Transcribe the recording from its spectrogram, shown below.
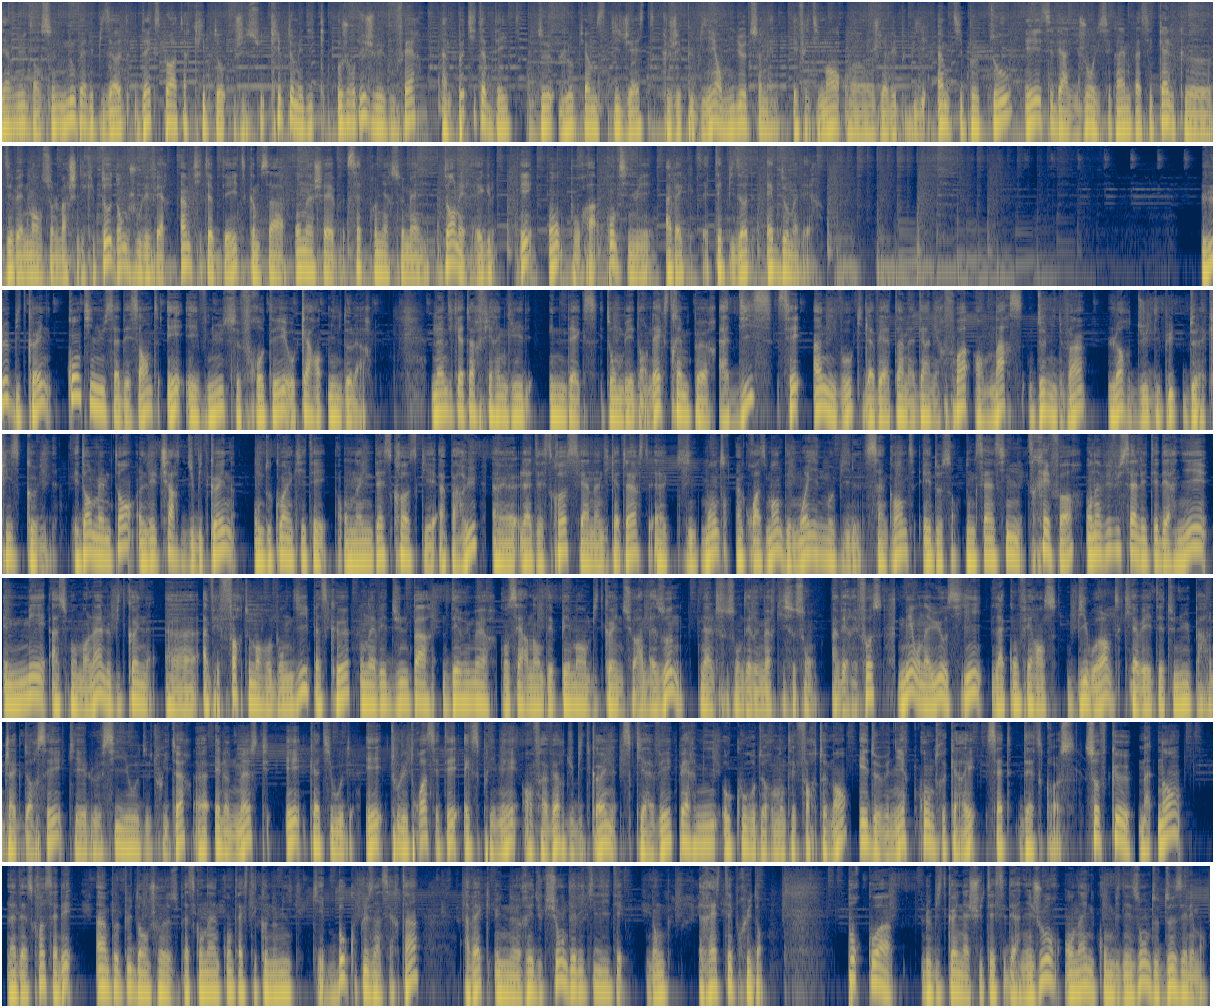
bienvenue dans ce nouvel épisode d'Explorateur Crypto. Je suis Cryptomédic. Aujourd'hui, je vais vous faire un petit update de l'Opium's Digest que j'ai publié en milieu de semaine. Effectivement, euh, je l'avais publié un petit peu tôt et ces derniers jours, il s'est quand même passé quelques événements sur le marché des cryptos, donc je voulais faire un petit update. Comme ça, on achève cette première semaine dans les règles et on pourra continuer avec cet épisode hebdomadaire. Le Bitcoin continue sa descente et est venu se frotter aux 40 000 dollars. L'indicateur Fear and Index est tombé dans l'extrême peur à 10, c'est un niveau qu'il avait atteint la dernière fois en mars 2020 lors du début de la crise Covid. Et dans le même temps, les charts du Bitcoin de quoi inquiéter. On a une death cross qui est apparue. Euh, la death cross, c'est un indicateur euh, qui montre un croisement des moyennes mobiles 50 et 200. Donc c'est un signe très fort. On avait vu ça l'été dernier, mais à ce moment-là, le Bitcoin euh, avait fortement rebondi parce que on avait d'une part des rumeurs concernant des paiements Bitcoin sur Amazon. Au final, ce sont des rumeurs qui se sont avérée fausse. Mais on a eu aussi la conférence B-World qui avait été tenue par Jack Dorsey, qui est le CEO de Twitter, euh, Elon Musk et Cathy Wood. Et tous les trois s'étaient exprimés en faveur du Bitcoin, ce qui avait permis au cours de remonter fortement et de venir contrecarrer cette death cross. Sauf que maintenant, la death cross, elle est un peu plus dangereuse parce qu'on a un contexte économique qui est beaucoup plus incertain avec une réduction des liquidités. Donc, restez prudent. Pourquoi le Bitcoin a chuté ces derniers jours On a une combinaison de deux éléments.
